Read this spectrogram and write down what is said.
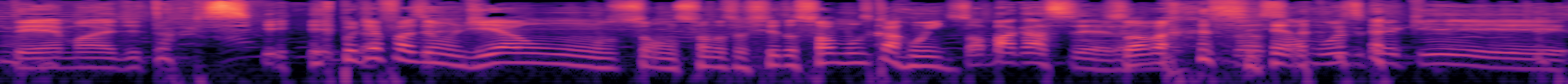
um tema de torcida. A gente podia fazer um dia um som, um som da torcida só música ruim. Só bagaceira. Só, né? bagaceira. Só, só, música que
